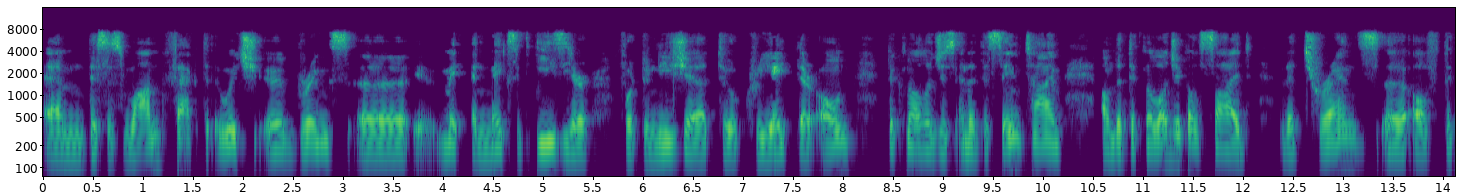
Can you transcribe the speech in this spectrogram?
And this is one fact which uh, brings uh, and makes it easier for Tunisia to create their own technologies. And at the same time, on the technological side, the trends uh, of the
